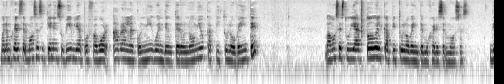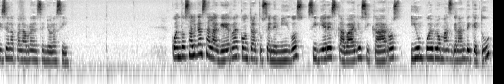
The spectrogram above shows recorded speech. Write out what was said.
Bueno, mujeres hermosas, si tienen su Biblia, por favor, ábranla conmigo en Deuteronomio capítulo 20. Vamos a estudiar todo el capítulo 20, mujeres hermosas. Dice la palabra del Señor así. Cuando salgas a la guerra contra tus enemigos, si vieres caballos y carros y un pueblo más grande que tú,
